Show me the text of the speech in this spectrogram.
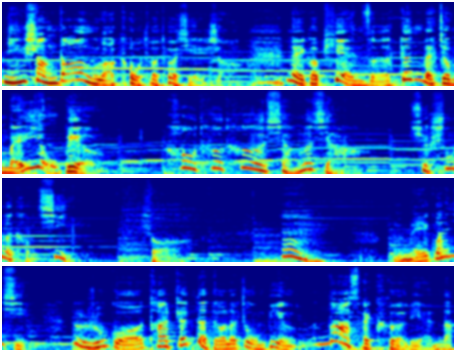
您上当了，寇特特先生，那个骗子根本就没有病。寇特特想了想，却舒了口气，说：“哎，没关系。如果他真的得了重病，那才可怜呢。”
